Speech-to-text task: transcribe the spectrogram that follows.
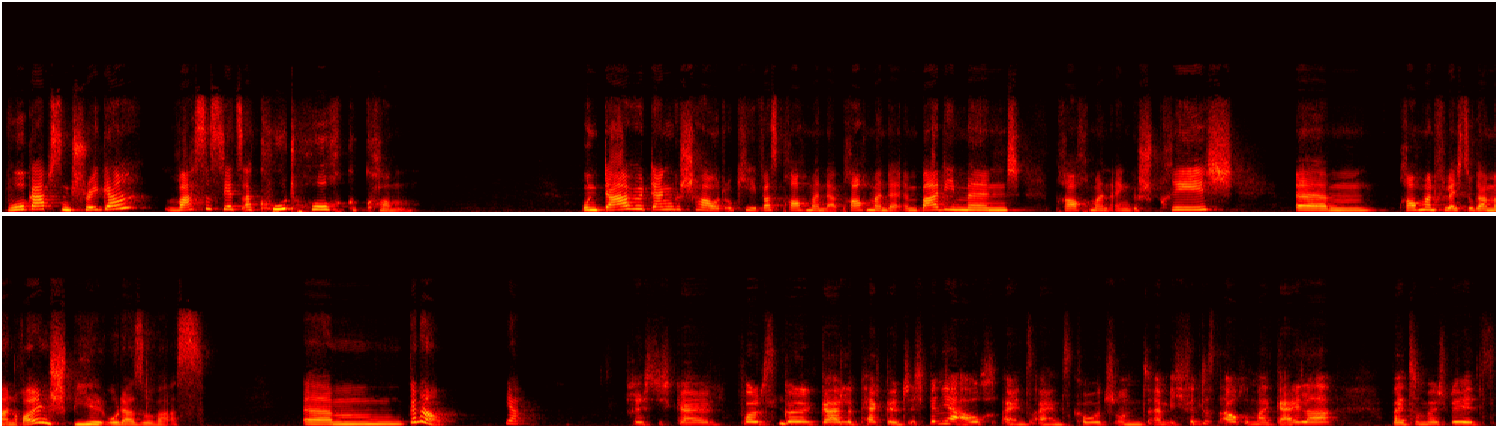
wo gab es einen Trigger? Was ist jetzt akut hochgekommen? Und da wird dann geschaut, okay, was braucht man da? Braucht man da Embodiment? Braucht man ein Gespräch? Ähm, braucht man vielleicht sogar mal ein Rollenspiel oder sowas? Ähm, genau, ja. Richtig geil. Voll das geile Package. Ich bin ja auch 1-1-Coach und ähm, ich finde es auch immer geiler, weil zum Beispiel jetzt,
